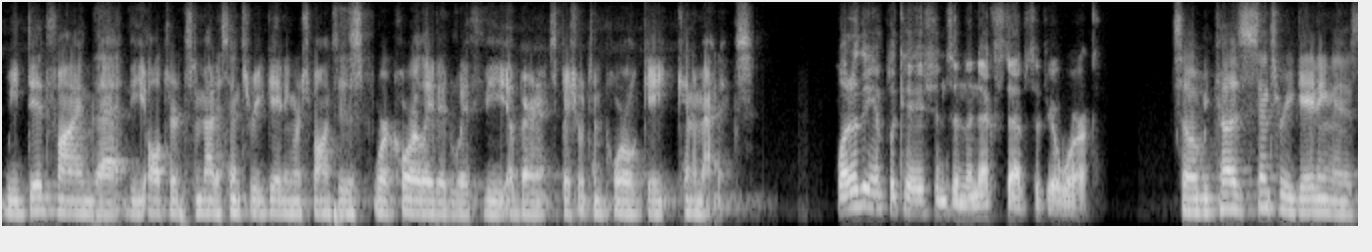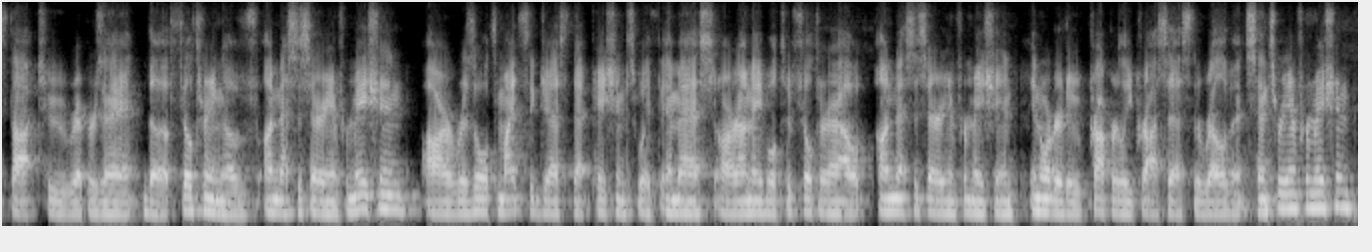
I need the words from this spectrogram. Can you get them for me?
we did find that the altered somatosensory gating responses were correlated with the aberrant spatial temporal gait kinematics. What are the implications and the next steps of your work? So, because sensory gating is thought to represent the filtering of unnecessary information, our results might suggest that patients with MS are unable to filter out unnecessary information in order to properly process the relevant sensory information.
